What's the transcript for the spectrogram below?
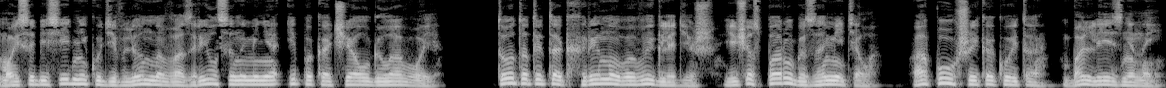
Мой собеседник удивленно возрился на меня и покачал головой. «То-то ты так хреново выглядишь, еще с порога заметил. Опухший какой-то, болезненный».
